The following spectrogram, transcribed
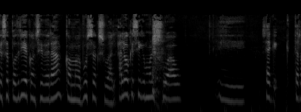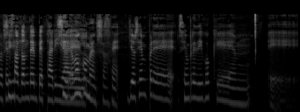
que se podria considerar com a abús sexual? Algo que sigui molt suau i... O sea, que te refieres Sí. a dónde empezaría Sí, el- comença. Sí. Yo siempre, siempre digo que... mm, eh,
